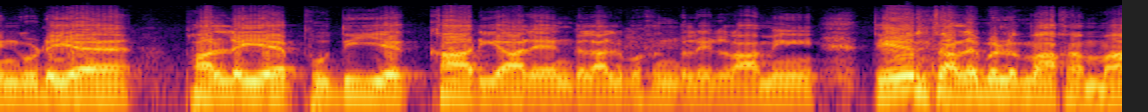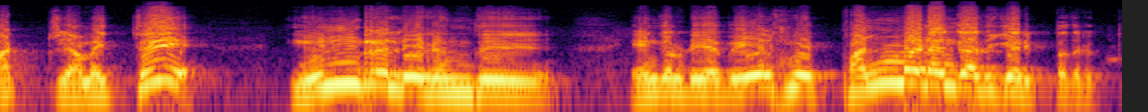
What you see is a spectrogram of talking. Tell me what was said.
எங்களுடைய பழைய புதிய காரியாலயங்கள் அலுவலகங்கள் எல்லாமே தேர்ந்த அலுவலகமாக மாற்றி அமைத்து இன்றிலிருந்து எங்களுடைய வேலையை பன்மடங்கு அதிகரிப்பதற்கு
